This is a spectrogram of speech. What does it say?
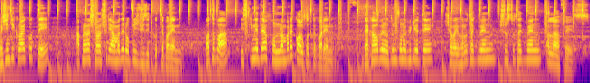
মেশিনটি ক্রয় করতে আপনারা সরাসরি আমাদের অফিস ভিজিট করতে পারেন অথবা স্ক্রিনে দেওয়া ফোন নাম্বারে কল করতে পারেন। দেখা হবে নতুন কোনো ভিডিওতে। সবাই ভালো থাকবেন, সুস্থ থাকবেন। আল্লাহ হাফেজ।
